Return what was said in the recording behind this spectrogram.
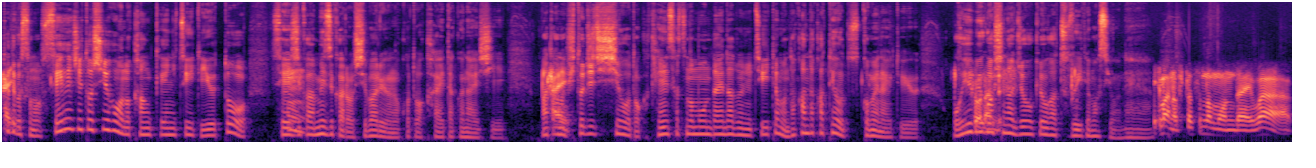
はい例えばその政治と司法の関係について言うと、政治家自らを縛るようなことは変えたくないし、またあのはい人質司法とか検察の問題などについてもなかなか手を突っ込めないという、及び腰な状況が続いてますよね。今の2つの問題は、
